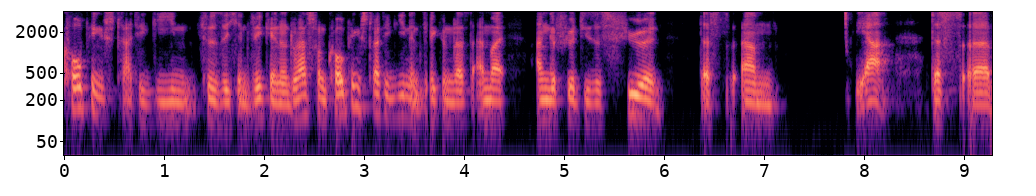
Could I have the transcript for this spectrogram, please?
Coping-Strategien für sich entwickeln. Und du hast von Coping-Strategien entwickelt und hast einmal angeführt dieses Fühlen, dass ähm, ja, dass äh,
